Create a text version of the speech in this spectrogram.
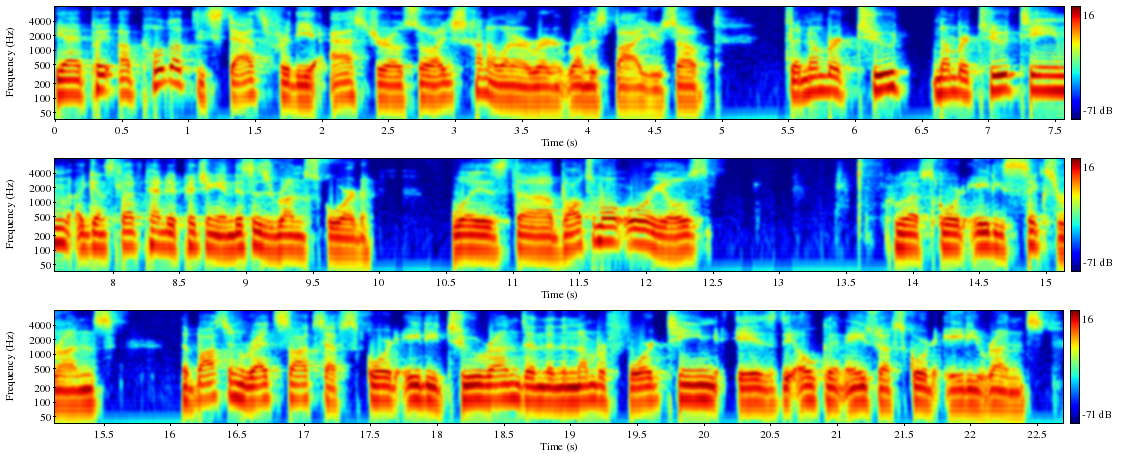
yeah, I, put, I pulled up the stats for the Astros, so I just kind of want to run, run this by you. So the number two number two team against left-handed pitching, and this is run scored, was the Baltimore Orioles, who have scored 86 runs. The Boston Red Sox have scored 82 runs, and then the number four team is the Oakland A's, who have scored 80 runs.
